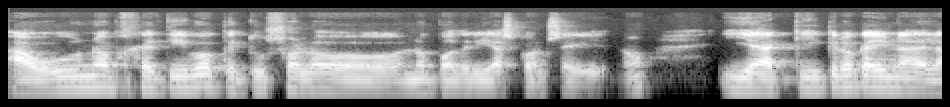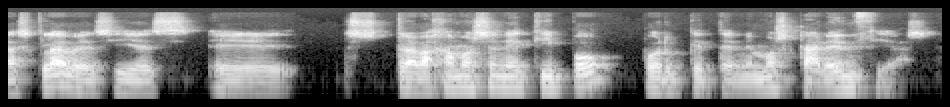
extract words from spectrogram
a un objetivo que tú solo no podrías conseguir. ¿no? Y aquí creo que hay una de las claves y es, eh, trabajamos en equipo porque tenemos carencias,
